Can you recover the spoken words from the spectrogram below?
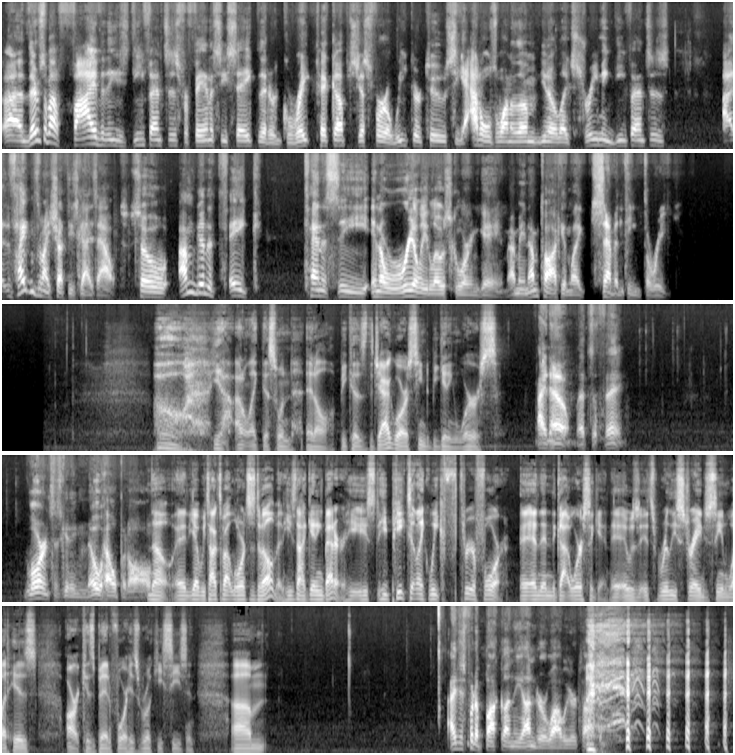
Uh, there's about five of these defenses for fantasy sake that are great pickups just for a week or two. Seattle's one of them, you know, like streaming defenses. Uh, the Titans might shut these guys out. So I'm going to take Tennessee in a really low scoring game. I mean, I'm talking like 17 3. Oh, yeah. I don't like this one at all because the Jaguars seem to be getting worse. I know. That's the thing. Lawrence is getting no help at all. No, and yeah, we talked about Lawrence's development. He's not getting better. He he peaked at like week three or four, and then it got worse again. It, it was it's really strange seeing what his arc has been for his rookie season. Um, I just put a buck on the under while we were talking.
